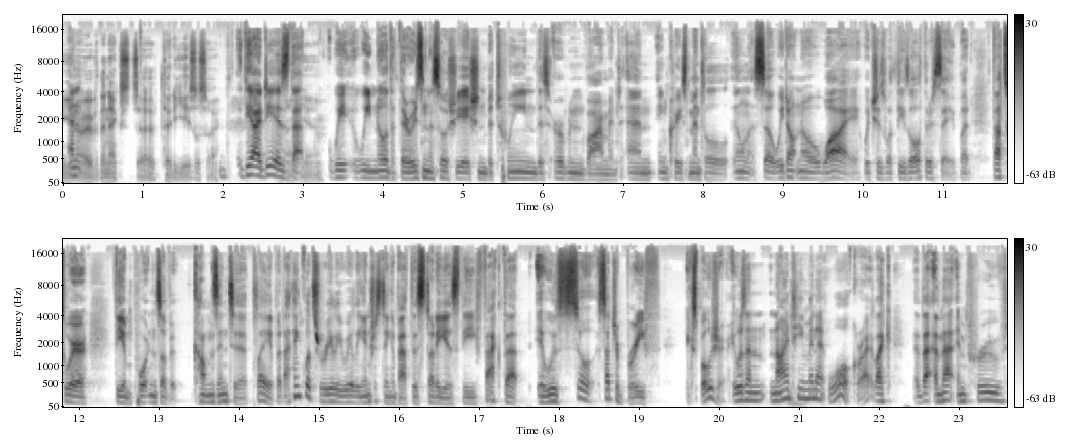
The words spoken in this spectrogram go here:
You And- know, over the next uh, thirty years or so. the idea is Uh, that yeah. we we know that there is an association between this urban environment and increased mental illness. So we don't know why, which is what these authors say, but that's where the importance of it comes into play. But I think what's really really interesting about this study is the fact that it was so such a brief exposure. It was a 90 minute walk, right? Like that and that improved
